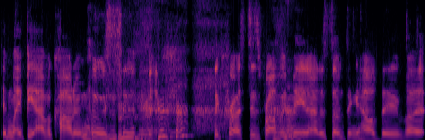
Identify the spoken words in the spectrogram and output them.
it might be avocado mousse. the crust is probably uh-huh. made out of something healthy, but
